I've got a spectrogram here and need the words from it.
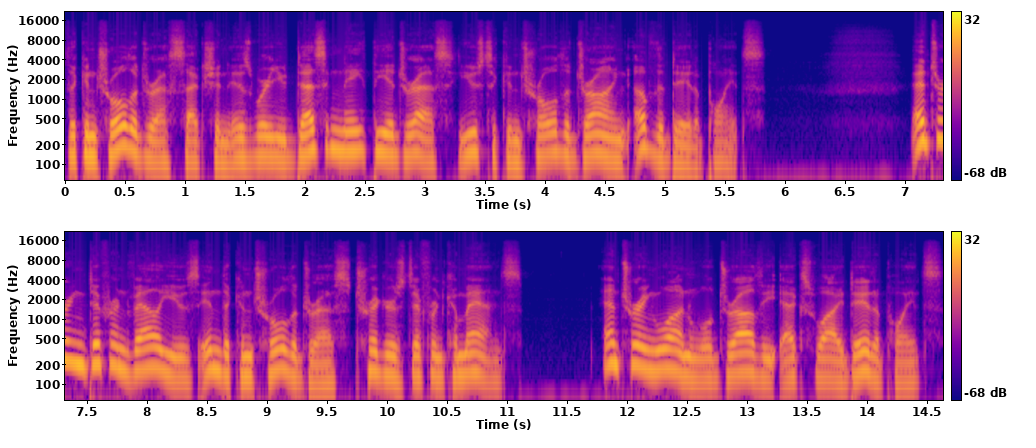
The control address section is where you designate the address used to control the drawing of the data points. Entering different values in the control address triggers different commands. Entering 1 will draw the XY data points,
